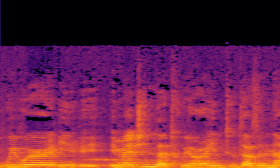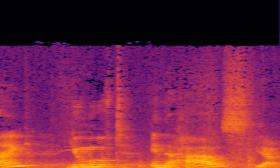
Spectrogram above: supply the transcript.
we were imagine that we are in 2009. You moved in the house. Yeah,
